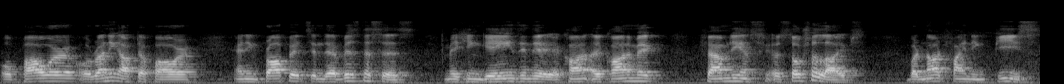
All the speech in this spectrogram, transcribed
or power or running after power, earning profits in their businesses, making gains in their econ- economic, family, and uh, social lives, but not finding peace,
